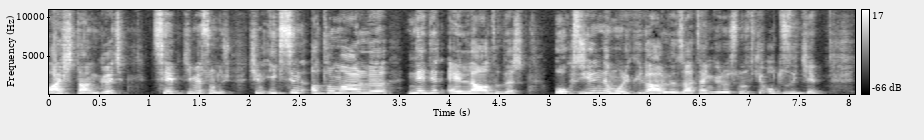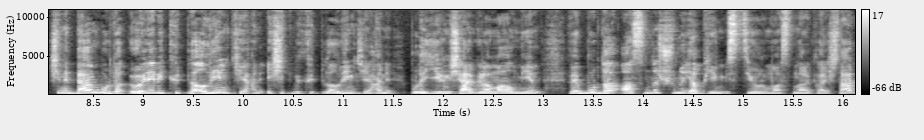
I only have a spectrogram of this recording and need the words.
Başlangıç tepkime sonuç. Şimdi X'in atom ağırlığı nedir? 56'dır. Oksijenin de molekül ağırlığı zaten görüyorsunuz ki 32. Şimdi ben burada öyle bir kütle alayım ki hani eşit bir kütle alayım ki hani burada 20'şer gram almayayım ve burada aslında şunu yapayım istiyorum aslında arkadaşlar.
